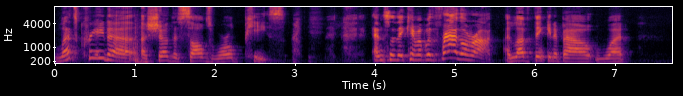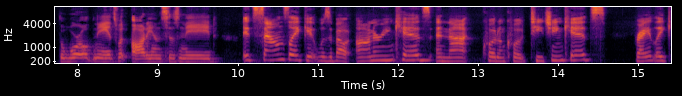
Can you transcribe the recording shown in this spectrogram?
let's create a, a show that solves world peace." and so they came up with Fraggle Rock. I love thinking about what the world needs, what audiences need. It sounds like it was about honoring kids and not quote unquote teaching kids, right? Like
